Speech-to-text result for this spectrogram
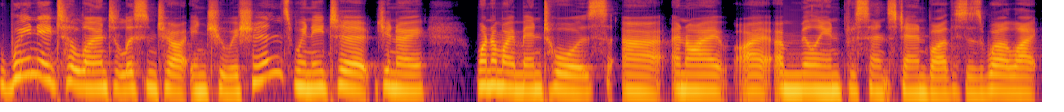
we need to learn to listen to our intuitions. We need to, you know, one of my mentors, uh, and I, I a million percent stand by this as well. Like,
